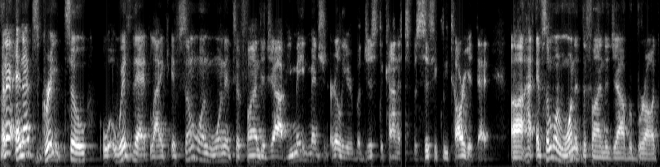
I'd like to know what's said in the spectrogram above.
and that's great. So with that, like if someone wanted to find a job, you made mention earlier, but just to kind of specifically target that, uh, if someone wanted to find a job abroad,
